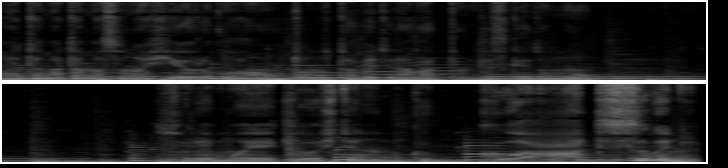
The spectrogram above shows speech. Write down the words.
まあ、たまたまその日夜ご飯ほとんど食べてなかったんですけどもそれも影響してなのかぐわーってすぐに。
